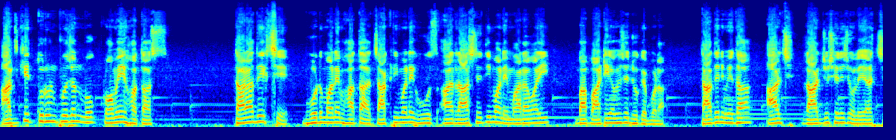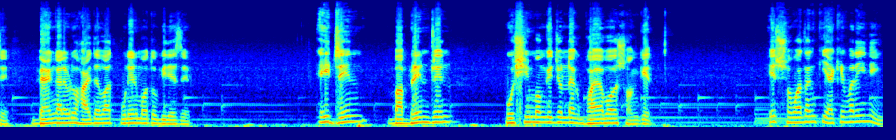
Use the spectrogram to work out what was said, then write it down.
আজকের তরুণ প্রজন্ম ক্রমেই হতাশ। তারা দেখছে ভোট মানে ভাতা, চাকরি মানে ঘুষ, আর রাজনীতি মানে মারামারি বা পার্টি অফিসে ঢুকে পড়া। তাদের মেধা আজ রাজ্য ছেড়ে চলে যাচ্ছে বেঙ্গালুরু হায়দ্রাবাদ, পুনের মতো বিদেশে। এই ড্রেন বা ব্রেন ড্রেন পশ্চিমবঙ্গের জন্য এক ভয়াবহ সংকেত। এর সমাধান কি একেবারেই নেই?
